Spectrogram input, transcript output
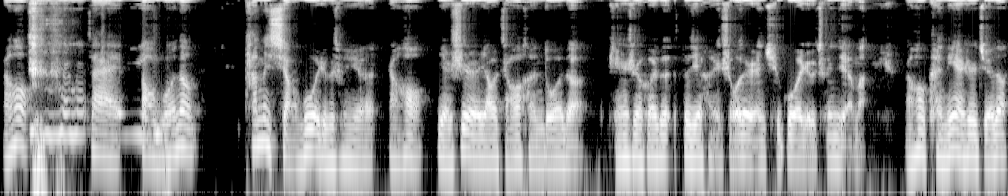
然后 在岛国呢，他们想过这个春节，然后也是要找很多的平时和自自己很熟的人去过这个春节嘛。然后肯定也是觉得，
